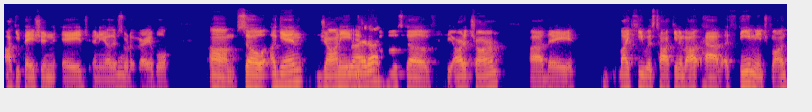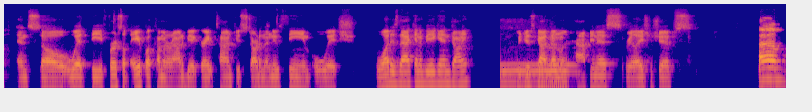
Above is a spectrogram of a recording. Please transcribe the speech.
occupation, age, any other sort of variable. Um, so again, Johnny right is the host of the Art of Charm. Uh, they, like he was talking about, have a theme each month, and so with the first of April coming around, it'd be a great time to start on the new theme. Which what is that going to be again, Johnny? We just got done with happiness, relationships. Um,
